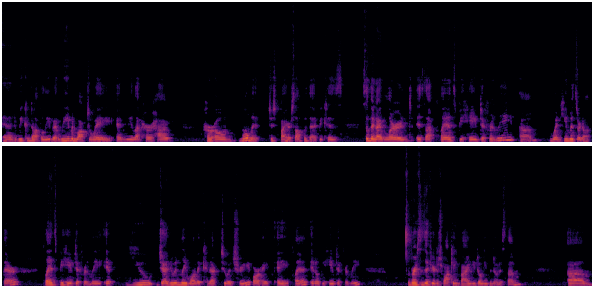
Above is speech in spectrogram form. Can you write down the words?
and we could not believe it. We even walked away and we let her have her own moment just by herself with it because something I've learned is that plants behave differently um, when humans are not there. Plants behave differently. If you genuinely want to connect to a tree or a, a plant, it'll behave differently versus if you're just walking by and you don't even notice them. Um,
